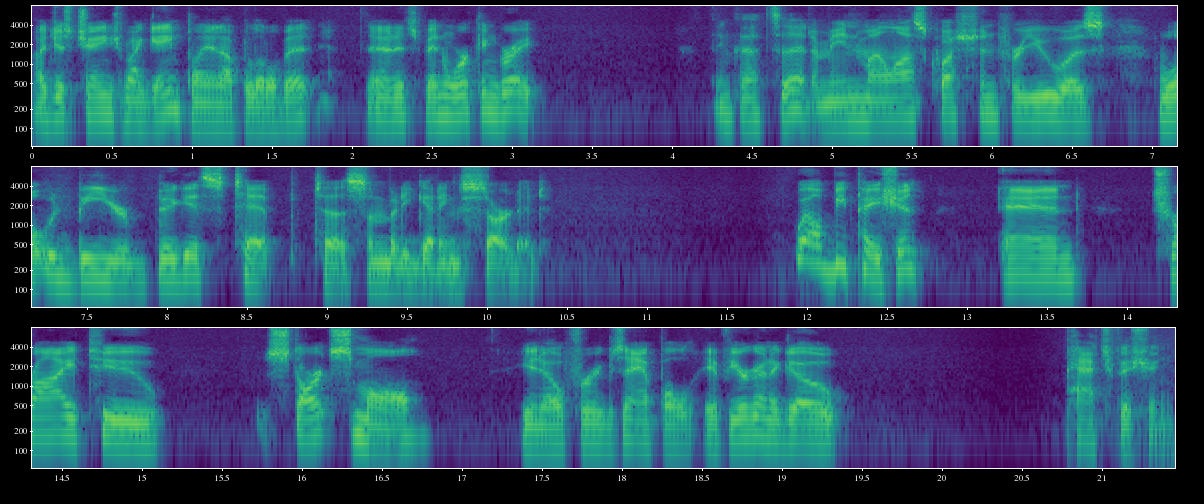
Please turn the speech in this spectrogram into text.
I just changed my game plan up a little bit, and it's been working great. I think that's it. I mean, my last question for you was what would be your biggest tip to somebody getting started? Well, be patient and try to start small. You know, for example, if you're going to go patch fishing,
